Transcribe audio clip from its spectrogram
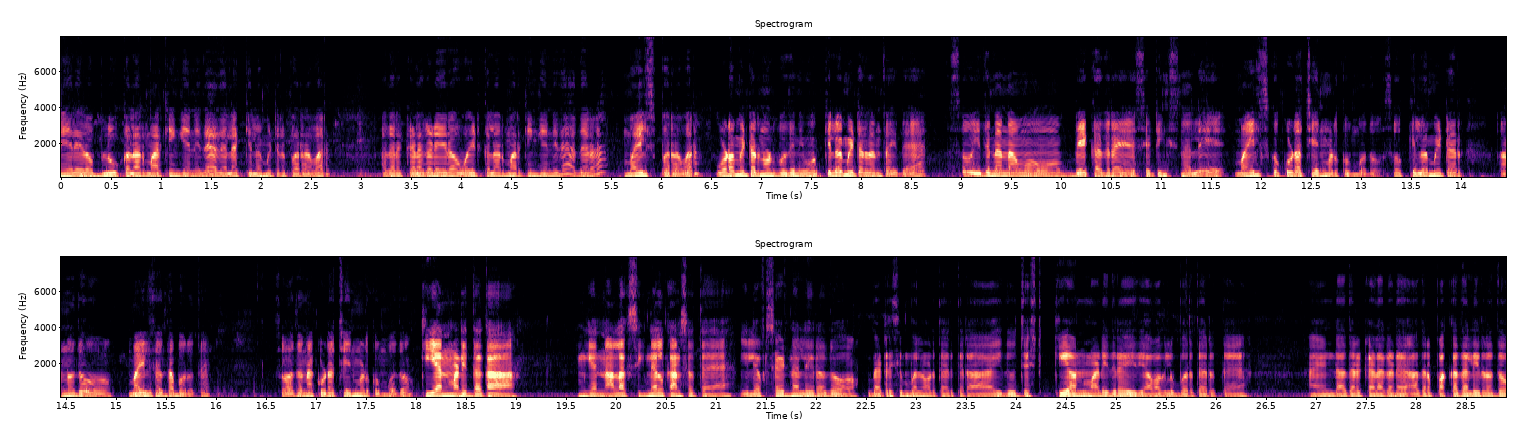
ಮೇಲೆ ಇರೋ ಬ್ಲೂ ಕಲರ್ ಮಾರ್ಕಿಂಗ್ ಏನಿದೆ, ಅದೆಲ್ಲ ಕಿಲೋಮೀಟರ್ ಪರ್ ಅವರ್. ಅದರ ಕೆಳಗಡೆ ಇರೋ ವೈಟ್ ಕಲರ್ ಮಾರ್ಕಿಂಗ್ ಏನಿದೆ, ಅದರ ಮೈಲ್ಸ್ ಪರ್ ಅವರ್. ಓಡೋಮೀಟರ್ ನೋಡ್ಬೋದು ನೀವು, ಕಿಲೋಮೀಟರ್ ಅಂತ ಇದೆ. ಸೊ ಇದನ್ನ ನಾವು ಬೇಕಾದರೆ ಸೆಟ್ಟಿಂಗ್ಸ್ನಲ್ಲಿ ಮೈಲ್ಸ್ಗೂ ಕೂಡ ಚೇಂಜ್ ಮಾಡ್ಕೊಬೋದು. ಸೊ ಕಿಲೋಮೀಟರ್ ಅನ್ನೋದು ಮೈಲ್ಸ್ ಅಂತ ಬರುತ್ತೆ. ಸೊ ಅದನ್ನು ಕೂಡ ಚೇಂಜ್ ಮಾಡ್ಕೊಬೋದು. ಕೀ ಆನ್ ಮಾಡಿದ್ದಾಗ ನಿಮಗೆ ನಾಲ್ಕು ಸಿಗ್ನಲ್ ಕಾಣಿಸುತ್ತೆ. ಈ ಲೆಫ್ಟ್ ಸೈಡ್ನಲ್ಲಿ ಇರೋದು ಬ್ಯಾಟ್ರಿ ಸಿಂಬಲ್ ನೋಡ್ತಾ ಇರ್ತೀರಾ? ಇದು ಜಸ್ಟ್ ಕೀ ಆನ್ ಮಾಡಿದರೆ ಇದು ಯಾವಾಗಲೂ ಬರ್ತಾ ಇರುತ್ತೆ. ಆ್ಯಂಡ್ ಅದರ ಕೆಳಗಡೆ, ಅದರ ಪಕ್ಕದಲ್ಲಿರೋದು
